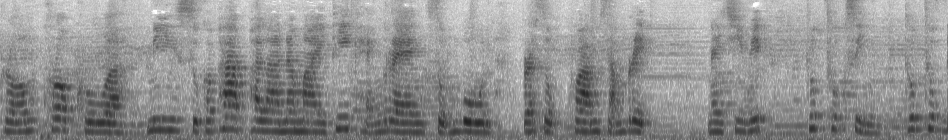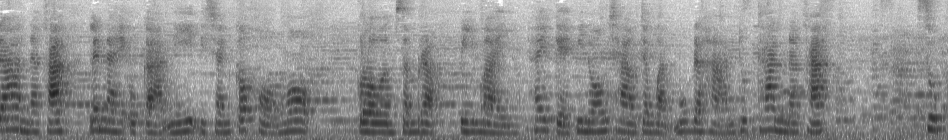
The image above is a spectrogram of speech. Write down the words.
พร้อมครอบครัว มีสุขภาพพลานามัยที่แข็งแรงสมบูรณ์ ประสบความสำเร็จ ในชีวิตทุกๆสิ่งทุกๆด้านนะคะ และในโอกาสนี้ดิฉันก็ขอมอบกรอนสำหรับปีใหม่ ให้แก่พี่น้องชาวจังหวัดมุกดาหารทุกท่านนะคะ สุข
